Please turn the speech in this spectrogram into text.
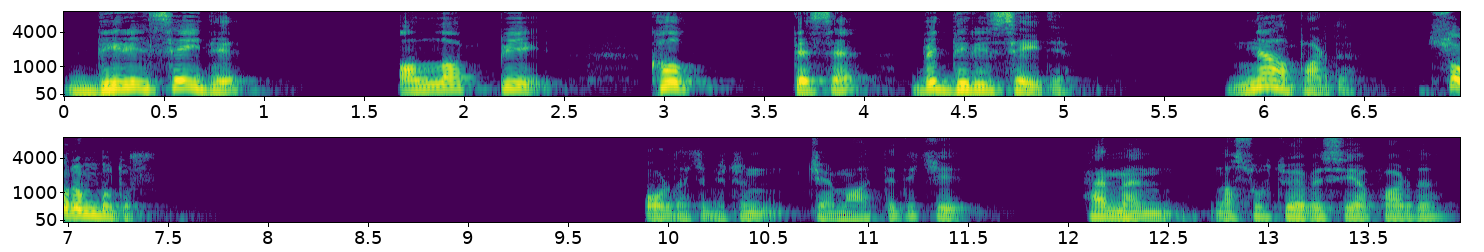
dirilseydi Allah bir kalk dese ve dirilseydi ne yapardı? Sorun budur. Oradaki bütün cemaat dedi ki hemen nasuh tövbesi yapardı.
